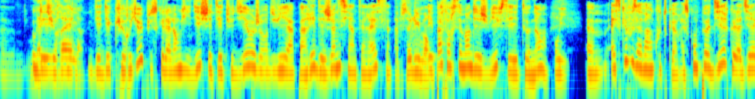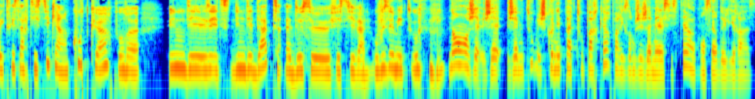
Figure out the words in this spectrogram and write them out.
euh, Ou des- naturel. Des, des curieux, puisque la langue yiddish est étudiée aujourd'hui à Paris, des jeunes s'y intéressent. Absolument. Et pas forcément des juifs, c'est étonnant. Oui. Euh, Est-ce que vous avez un coup de cœur? Est-ce qu'on peut dire que la directrice artistique a un coup de cœur pour euh, une, des, une des dates de ce festival? Ou vous aimez tout? Non, j'ai- j'ai- j'aime tout, mais je connais pas tout par cœur. Par exemple, j'ai jamais assisté à un concert de Liraz.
